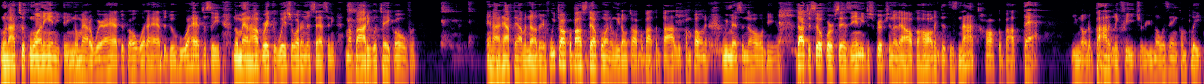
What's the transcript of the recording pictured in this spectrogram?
when I took one anything, no matter where I had to go, what I had to do, who I had to see, no matter how great the wish or the necessity, my body would take over and I'd have to have another. If we talk about step one and we don't talk about the bodily component, we're missing the whole deal. Dr. Silkworth says any description of the alcoholic that does not talk about that you know, the bodily feature, you know, is incomplete.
